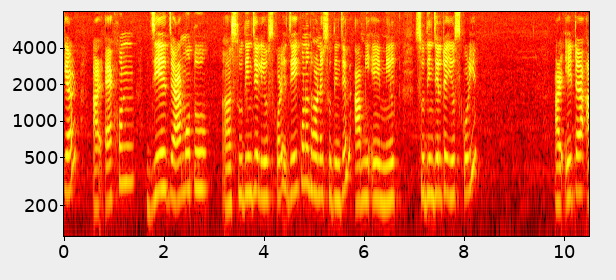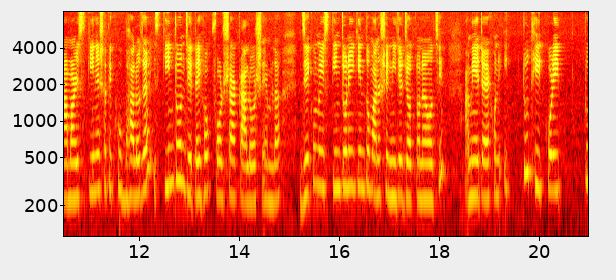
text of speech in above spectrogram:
কেয়ার আর এখন যে যার মতো সুদিন জেল ইউজ করে, যে কোনো ধরনের সুদিন জেল আমি এই মিল্ক সুদিন জেলটা ইউজ করি। আর এটা আমার স্কিনের সাথে খুব ভালো যায়। স্কিন টোন যেটাই হোক, ফর্সা, কালো, শ্যামলা, যে কোনো স্কিন টোনেই কিন্তু মানুষের নিজের যত্ন নেওয়া উচিত। আমি এটা এখন একটু ঠিক করে, একটু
